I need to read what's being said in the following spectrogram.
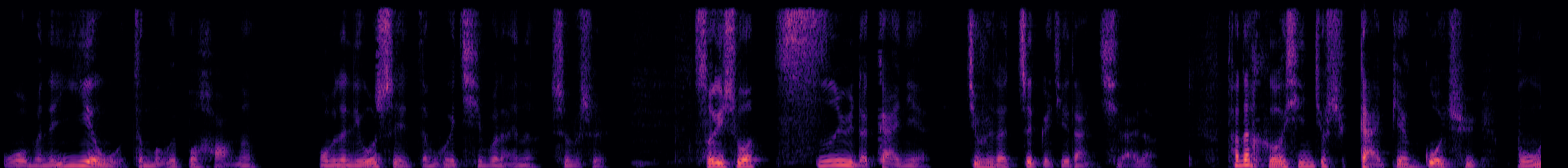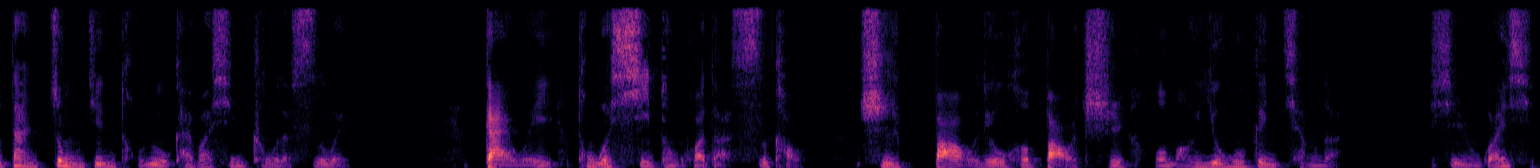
我们的业务怎么会不好呢？我们的流水怎么会起不来呢？是不是？所以说私域的概念就是在这个阶段起来的，它的核心就是改变过去不但重金投入开发新客户的思维，改为通过系统化的思考去保留和保持我们用户更强的。信用关系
